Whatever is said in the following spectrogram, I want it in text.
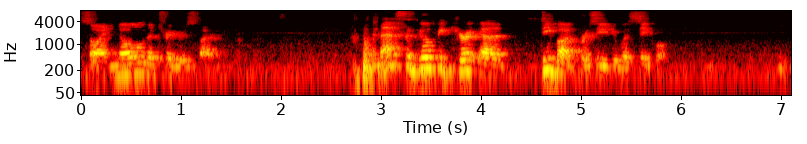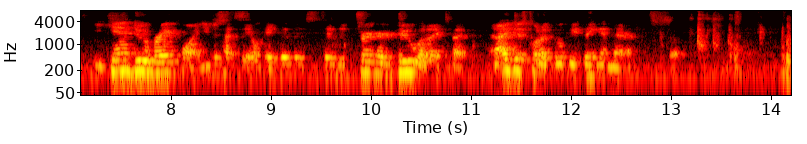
so I know the trigger is firing. And that's the goofy uh, debug procedure with SQL. You can't do a breakpoint. You just have to say, okay, did, this, did the trigger do what I expected? And I just put a goofy thing in there. So.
